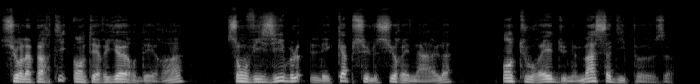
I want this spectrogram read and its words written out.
Sur la partie antérieure des reins sont visibles les capsules surrénales, entourées d'une masse adipeuse.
